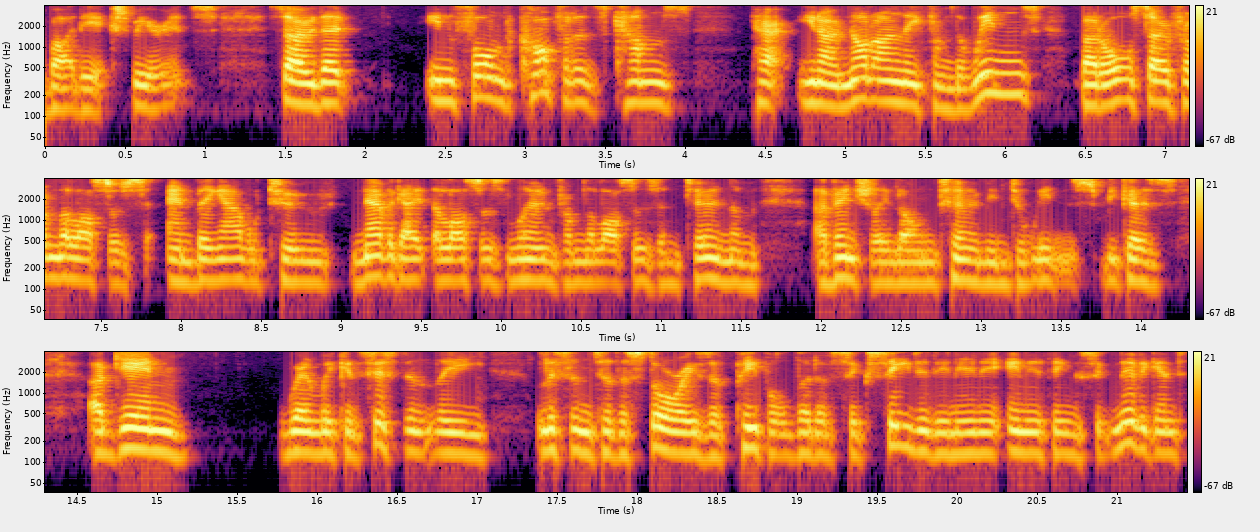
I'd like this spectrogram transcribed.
by the experience. So that informed confidence comes you know not only from the wins but also from the losses and being able to navigate the losses, learn from the losses, and turn them eventually long term into wins. Because again, when we consistently listen to the stories of people that have succeeded in any, anything significant,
